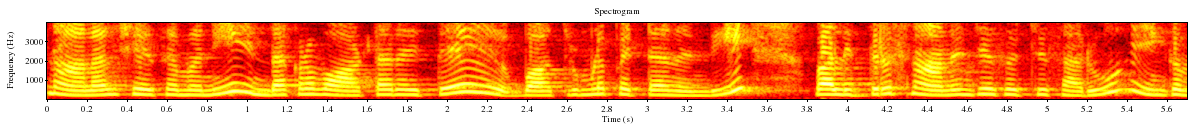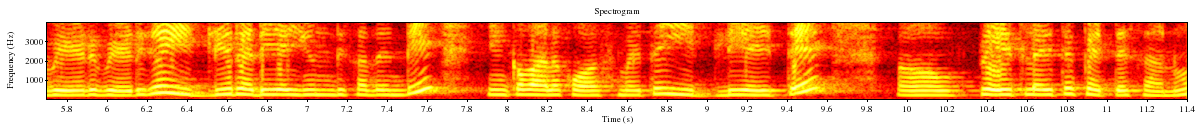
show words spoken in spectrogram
స్నానాలు చేసామని ఇందాక వాటర్ అయితే బాత్రూంలో పెట్టానండి. వాళ్ళిద్దరూ స్నానం చేసి వచ్చేసారు ఇంకా వేడి వేడి వేడిగా ఇడ్లీ రెడీ అయ్యింది కదండి. ఇంకా వాళ్ళ కోసం అయితే ఇడ్లీ అయితే ప్లేట్లు అయితే పెట్టేశాను.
